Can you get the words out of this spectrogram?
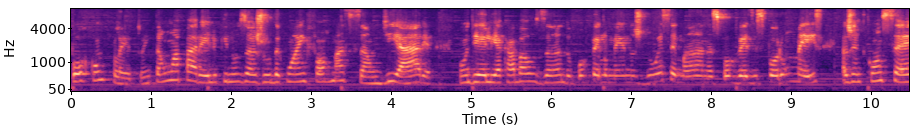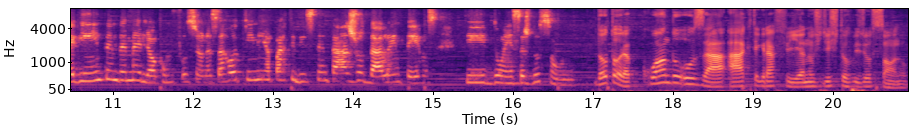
por completo. Então, um aparelho que nos ajuda com a informação diária, onde ele acaba usando por pelo menos duas semanas, por vezes por um mês, a gente consegue entender melhor como funciona essa rotina e, a partir disso, tentar ajudá-la em termos de doenças do sono. Doutora, quando usar a actigrafia nos distúrbios do sono?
